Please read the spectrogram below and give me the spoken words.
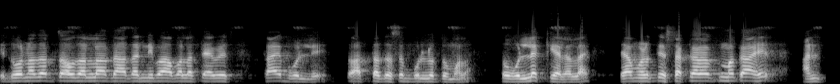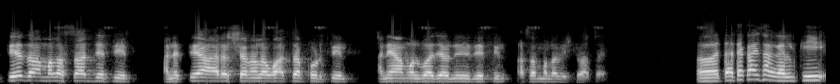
की दोन हजार चौदाला दादांनी बाबाला त्यावेळेस काय बोलले तो आता जसं बोललो तुम्हाला तो उल्लेख केलेला आहे. त्यामुळे ते सकारात्मक आहेत आणि तेच आम्हाला साथ देतील आणि ते आरक्षणाला वाचा फोडतील आणि अंमलबजावणी देतील असा मला विश्वास आहे. अ, काय सांगाल की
